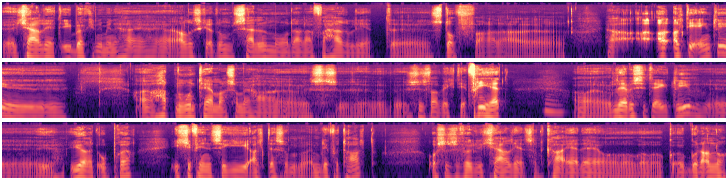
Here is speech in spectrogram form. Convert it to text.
kjærlighet i bøkene mine. Jeg, jeg har aldri skrevet om selvmord eller forherliget øh, stoffer eller øh, Jeg har alltid egentlig har hatt noen tema som jeg har øh, syntes var viktige. Frihet. Mm. Leve sitt eget liv. gjøre et opprør. Ikke finne seg i alt det som en blir fortalt. Og så selvfølgelig kjærlighet. Sånn, hva er det, og går det an å,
